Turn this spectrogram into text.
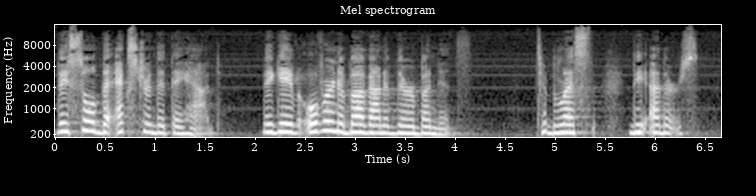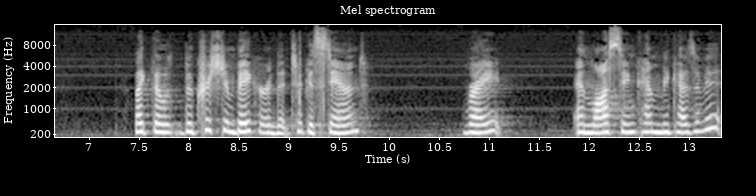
They sold the extra that they had. They gave over and above out of their abundance to bless the others. Like the, the Christian baker that took a stand, right? And lost income because of it.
